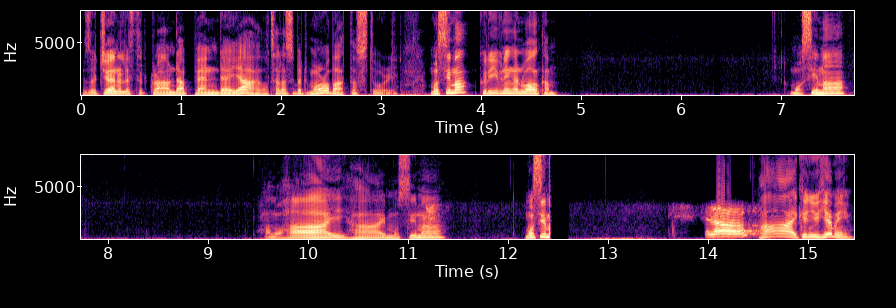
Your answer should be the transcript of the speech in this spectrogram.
is a journalist at Ground Up, and uh, yeah, he'll tell us a bit more about this story. Mosima, good evening and welcome. Mosima. Hello, hi, hi, Mosima. Mosima. Hello. Hi, can you hear me?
